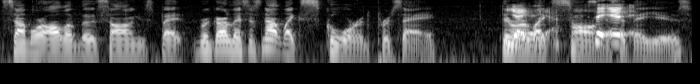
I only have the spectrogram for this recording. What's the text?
some or all of those songs but regardless it's not like scored per se there Yeah, are yeah, like yeah. songs See, it- that they use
